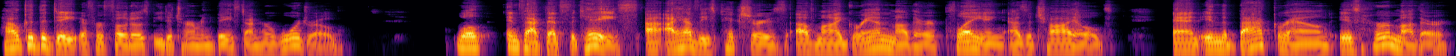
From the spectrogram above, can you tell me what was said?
How could the date of her photos be determined based on her wardrobe? Well, in fact, that's the case. I have these pictures of my grandmother playing as a child. And in the background is her mother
